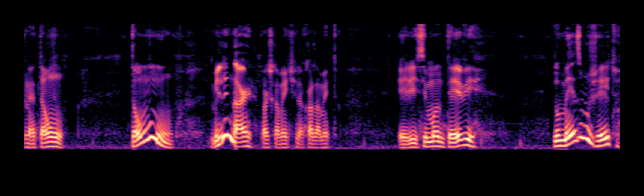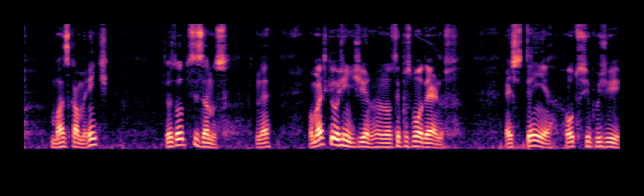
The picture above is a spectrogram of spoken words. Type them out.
né? Tão, tão milenar, praticamente, no né? casamento. Ele se manteve do mesmo jeito, basicamente, já todos esses anos, né? Por mais que hoje em dia, nos tempos modernos, a gente tenha outros tipos de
